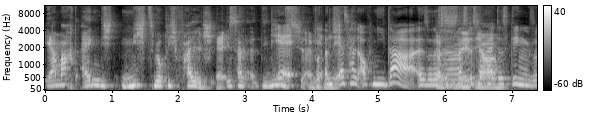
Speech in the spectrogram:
er macht eigentlich nichts wirklich falsch. Er ist halt, die lieben Er, sich einfach und nicht. er ist halt auch nie da. Also das, Das ist, das ist ja. ja. halt das Ding. So,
